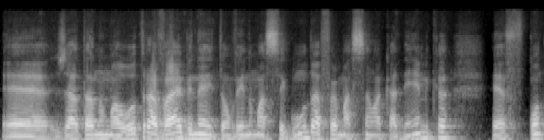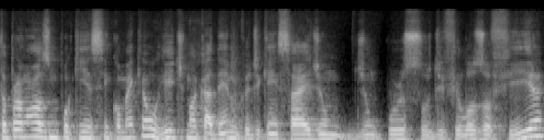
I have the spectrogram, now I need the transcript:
É, já está numa outra vibe, né? Então vem numa segunda formação acadêmica. É, conta para nós um pouquinho assim, como é que é o ritmo acadêmico de quem sai de um, de um curso de filosofia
